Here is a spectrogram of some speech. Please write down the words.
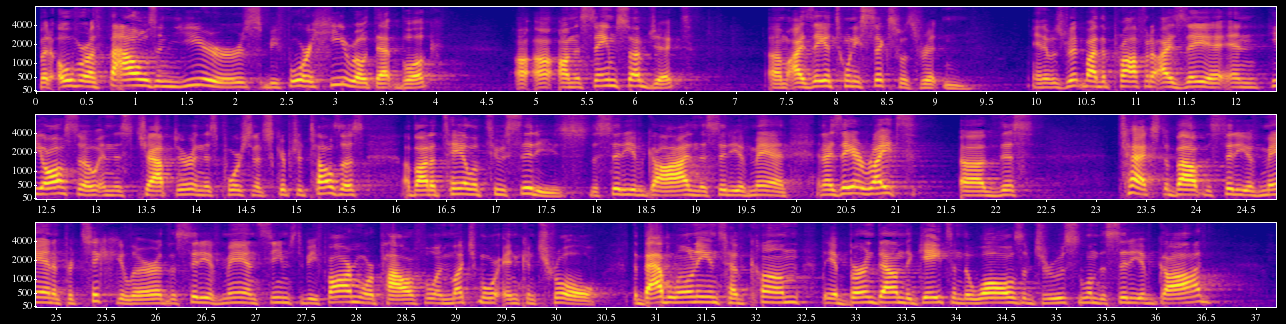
But over a thousand years before he wrote that book uh, uh, on the same subject, um, Isaiah 26 was written. And it was written by the prophet Isaiah. And he also, in this chapter, in this portion of scripture, tells us about a tale of two cities the city of God and the city of man. And Isaiah writes uh, this text about the city of man in particular. The city of man seems to be far more powerful and much more in control. The Babylonians have come, they have burned down the gates and the walls of Jerusalem, the city of God.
